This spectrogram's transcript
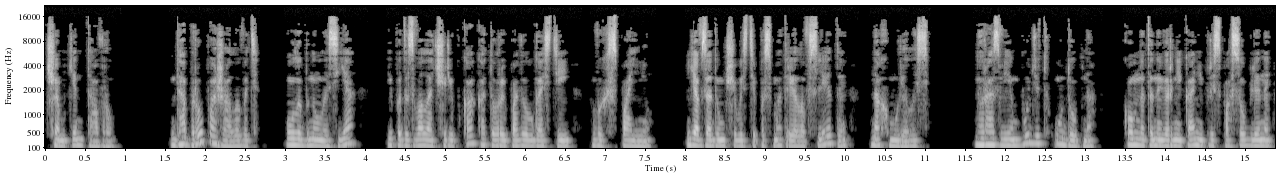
чем кентавру. «Добро пожаловать», — улыбнулась я и подозвала черепка, который повел гостей в их спальню. Я в задумчивости посмотрела вслед и нахмурилась. Но разве им будет удобно? Комнаты наверняка не приспособлены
